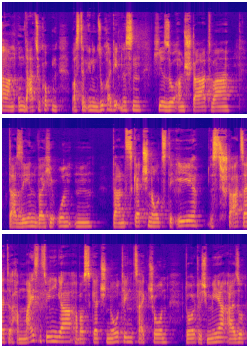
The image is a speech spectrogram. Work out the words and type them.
ähm, um da zu gucken, was denn in den Suchergebnissen hier so am Start war. Da sehen wir hier unten dann sketchnotes.de, das Startseite haben meistens weniger, aber Sketchnoting zeigt schon deutlich mehr. Also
